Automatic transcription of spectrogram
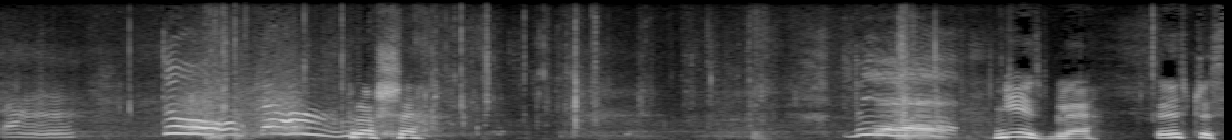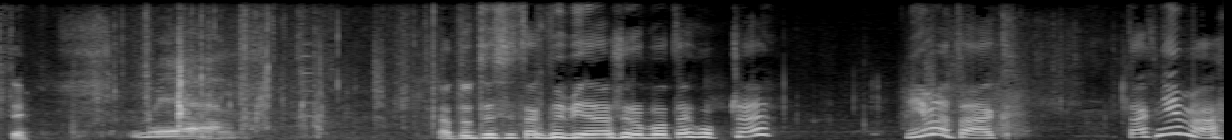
Tam. Tu, tam. Proszę. Nie jest ble. Ten jest czysty. A to ty sobie tak wybierasz robotę, chłopcze? Nie ma tak. Tak nie ma.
